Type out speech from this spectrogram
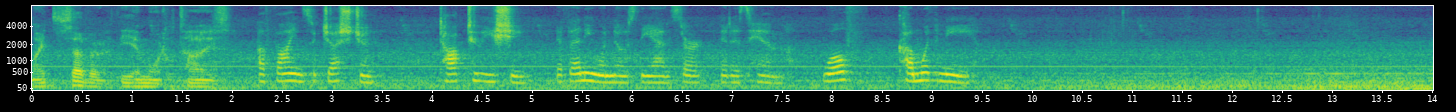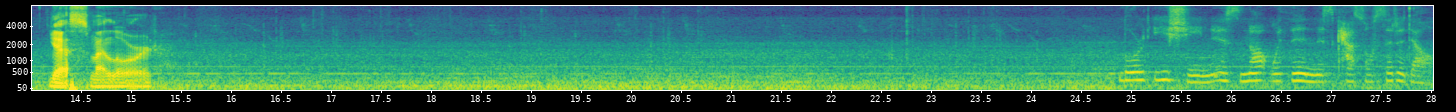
might sever the immortal ties? A fine suggestion. Talk to Ishin. If anyone knows the answer, it is him. Wolf, come with me. Yes, my lord. Lord Ishin is not within this castle citadel.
